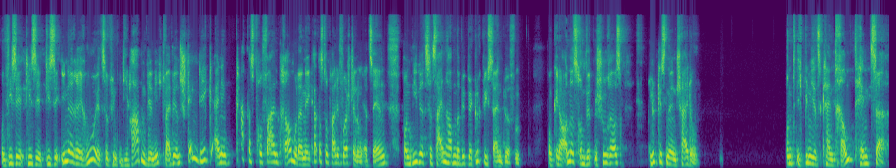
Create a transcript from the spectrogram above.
Und diese, diese, diese innere Ruhe zu finden, die haben wir nicht, weil wir uns ständig einen katastrophalen Traum oder eine katastrophale Vorstellung erzählen, von wie wir zu sein haben, damit wir glücklich sein dürfen. Und genau andersrum wird ein Schuh raus. Glück ist eine Entscheidung. Und ich bin jetzt kein Traumtänzer,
